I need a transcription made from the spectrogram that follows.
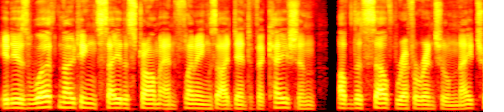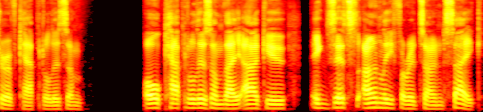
it is worth noting Cederstrom and Fleming's identification of the self referential nature of capitalism. All capitalism, they argue, exists only for its own sake,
